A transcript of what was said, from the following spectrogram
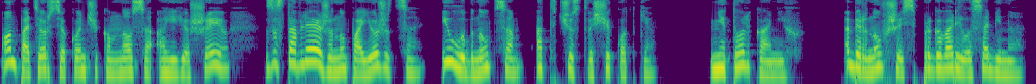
Он потерся кончиком носа о ее шею, заставляя жену поежиться и улыбнуться от чувства щекотки. Не только о них. Обернувшись, проговорила Сабина.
